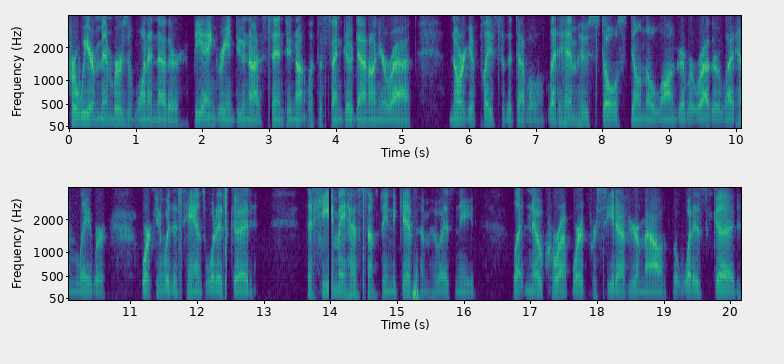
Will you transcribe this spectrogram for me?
for we are members of one another. Be angry and do not sin. Do not let the sun go down on your wrath, nor give place to the devil. Let him who stole steal no longer, but rather let him labor, working with his hands what is good, that he may have something to give him who has need. Let no corrupt word proceed out of your mouth, but what is good,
